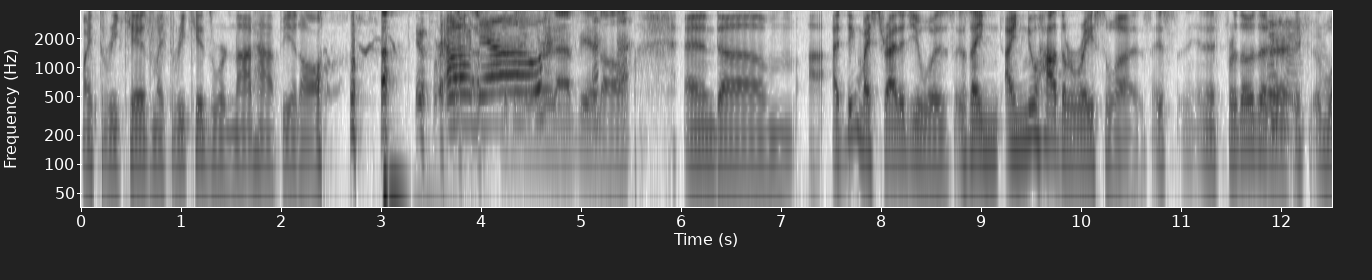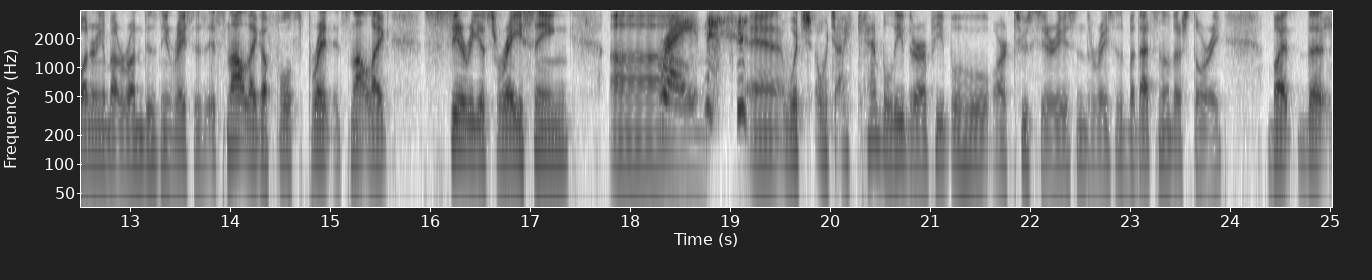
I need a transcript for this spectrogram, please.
my three kids. My three kids were not happy at all. oh happy. no, they weren't happy at all. and um, I think my strategy was because I I knew how the race was. It's for those that are mm-hmm. if wondering about Run Disney races, it's not like a full sprint. It's not like serious racing. Um, right. and which which I can't believe there are people who are too serious in the races, but that's another story. But the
